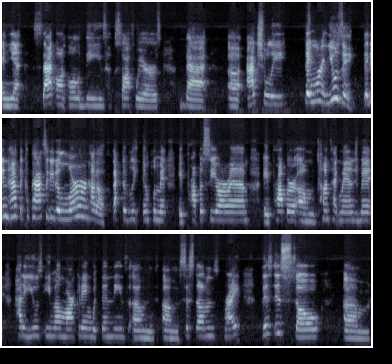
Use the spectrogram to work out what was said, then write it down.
And yet sat on all of these softwares that uh, actually they weren't using. They didn't have the capacity to learn how to effectively implement a proper CRM, a proper um, contact management, how to use email marketing within these um, um, systems, right? This is so um,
